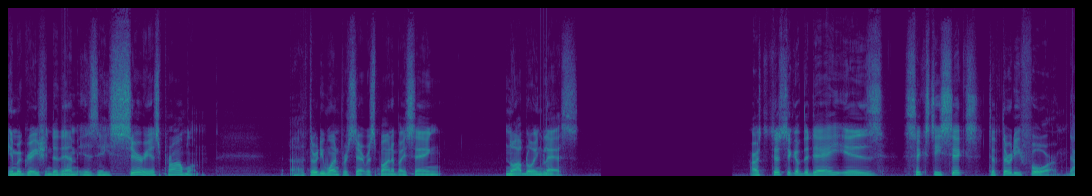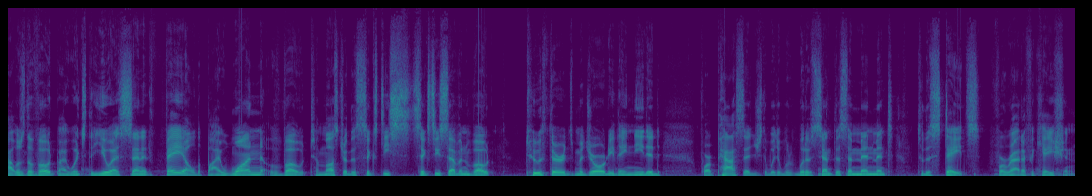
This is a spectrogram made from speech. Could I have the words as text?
immigration to them is a serious problem. Uh, 31% responded by saying, no hablo inglés. Our statistic of the day is 66 to 34. That was the vote by which the U.S. Senate failed by one vote to muster the 60, 67 vote, two thirds majority they needed for passage that would, would have sent this amendment to the states for ratification.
